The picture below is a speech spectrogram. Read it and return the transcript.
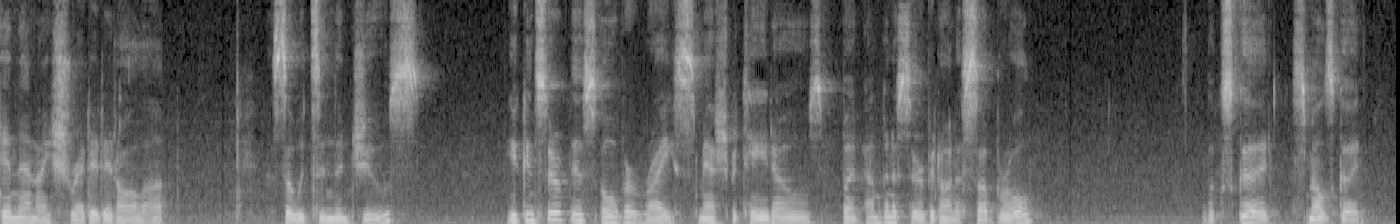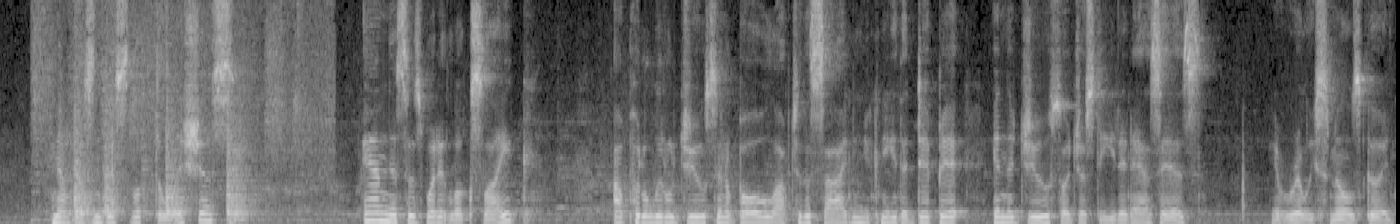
and then I shredded it all up so it's in the juice. You can serve this over rice, mashed potatoes, but I'm going to serve it on a sub roll. Looks good. Smells good. Now doesn't this look delicious? And this is what it looks like. I'll put a little juice in a bowl off to the side and you can either dip it in the juice or just eat it as is. It really smells good.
